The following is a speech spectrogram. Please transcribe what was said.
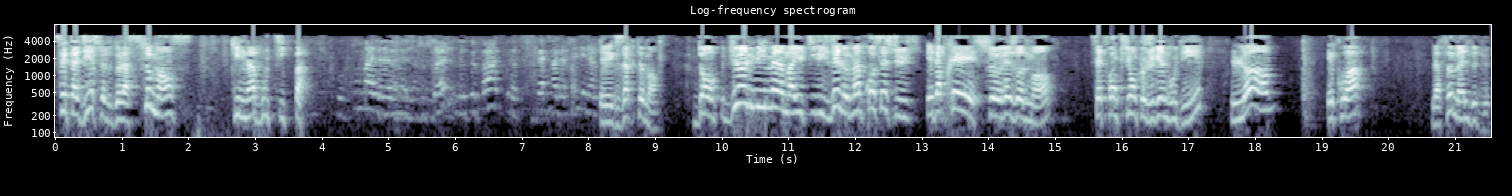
C'est-à-dire de la semence qui n'aboutit pas. Exactement. Donc Dieu lui-même a utilisé le même processus. Et d'après ce raisonnement, cette fonction que je viens de vous dire, l'homme est quoi? La femelle de Dieu.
